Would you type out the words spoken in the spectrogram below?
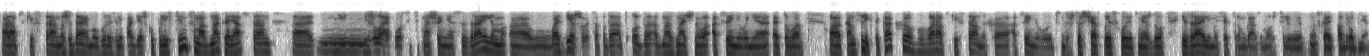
арабских стран ожидаемо выразили поддержку палестинцам, однако ряд стран Э, не, не желая портить отношения с Израилем, э, воздерживается от, от, от однозначного оценивания этого э, конфликта. Как в арабских странах оценивают, что сейчас происходит между Израилем и сектором газа? Можете ли вы сказать подробнее?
